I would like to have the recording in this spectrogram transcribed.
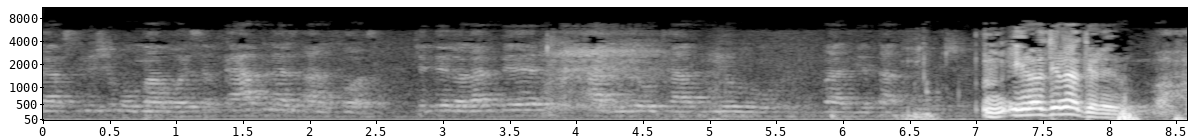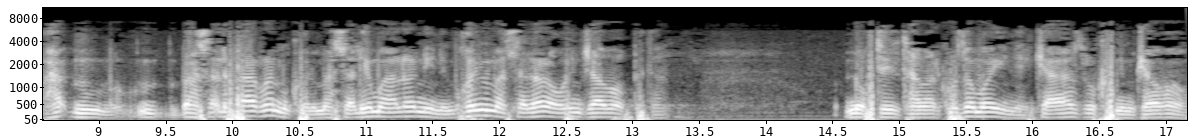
لفظی بشه با مباحث قبل از الفاظ که دلالت به عقلی و طبعی و ایرادی نداره. مسئله فرق نمی‌کنه. مسئله ما الان اینه. می‌خوایم این مسئله رو این جواب بدن. نقطه تمرکز ما اینه که عرض بکنیم که آقا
